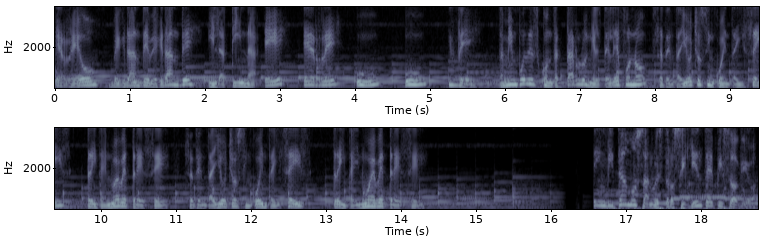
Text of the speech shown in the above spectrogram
R-O, B grande, B grande y latina E, R, U, U, D. También puedes contactarlo en el teléfono 7856-3913. 7856-3913. Te invitamos a nuestro siguiente episodio,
